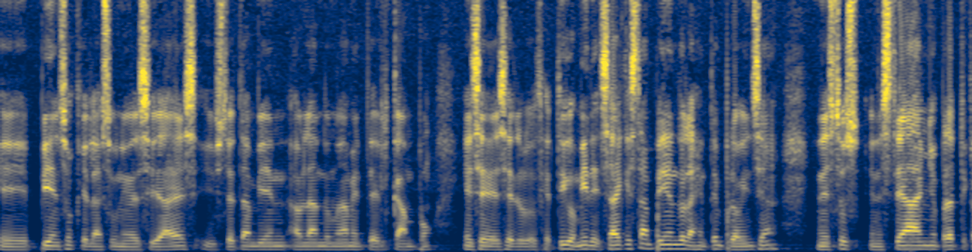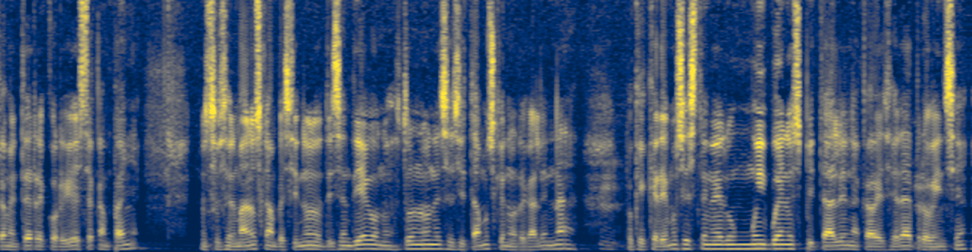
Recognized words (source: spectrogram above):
eh, pienso que las universidades, y usted también hablando nuevamente del campo, ese debe ser el objetivo. Mire, ¿sabe qué están pidiendo la gente en provincia en, estos, en este año prácticamente de recorrido de esta campaña? Nuestros hermanos campesinos nos dicen, Diego, nosotros no necesitamos que nos regalen nada. Mm. Lo que queremos es tener un muy buen hospital en la cabecera de mm. provincia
